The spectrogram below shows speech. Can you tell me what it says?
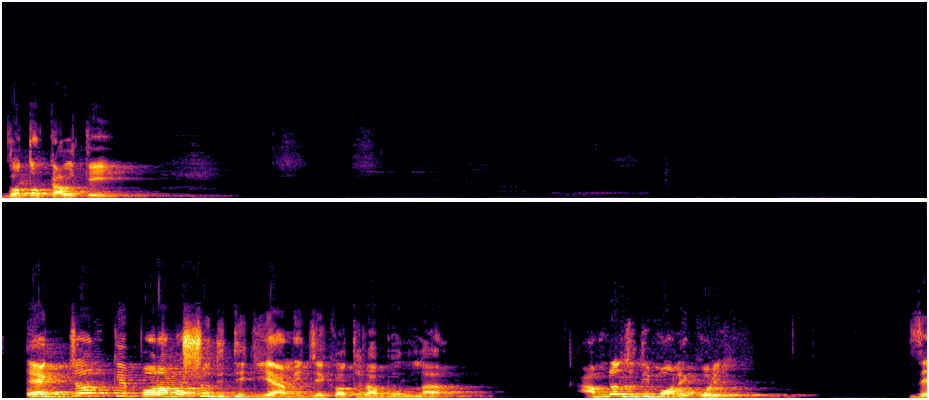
গতকালকে একজনকে পরামর্শ দিতে গিয়ে আমি যে কথাটা বললাম, আমরা যদি মনে করি যে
